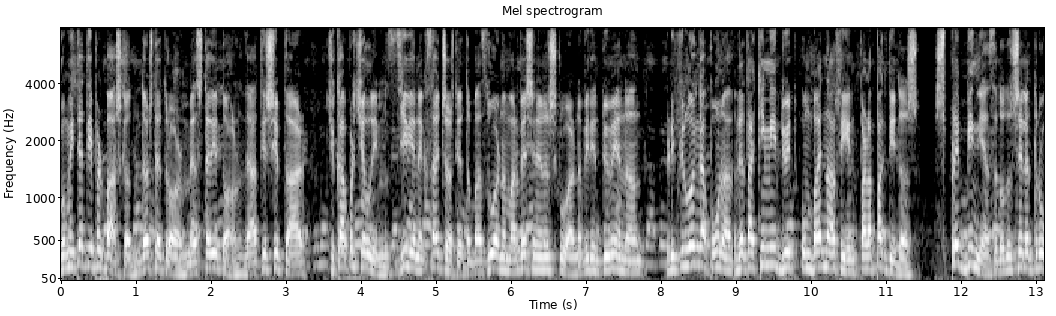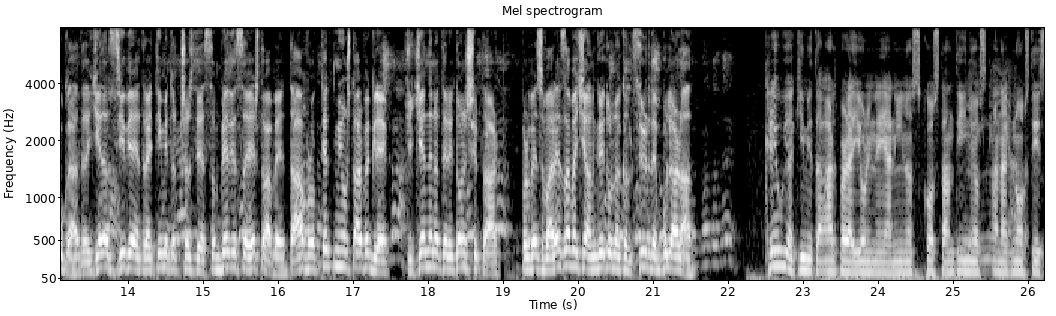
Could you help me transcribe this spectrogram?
Komiteti i përbashkët ndërshtetëror mes shtetit tonë dhe atij shqiptar që ka për qëllim zgjidhjen e kësaj çështje të bazuar në marrëveshjen e nënshkruar në vitin 2009, rifilloi nga puna dhe takimi i dytë u mbajt në Athinë para pak ditësh. Shpreh bindjen se do të çelet rruga dhe të gjendet zgjidhja e trajtimit të çështjes së mbledhjes së eshtrave të afro tetë mijë ushtarëve grekë që gjenden në territorin shqiptar, përveç varrezave që janë ngritur në Këlcyrë dhe Bularat. Kreu i Agimit të Artë për Rajonin e Janinës, Konstantinos Anagnostis,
